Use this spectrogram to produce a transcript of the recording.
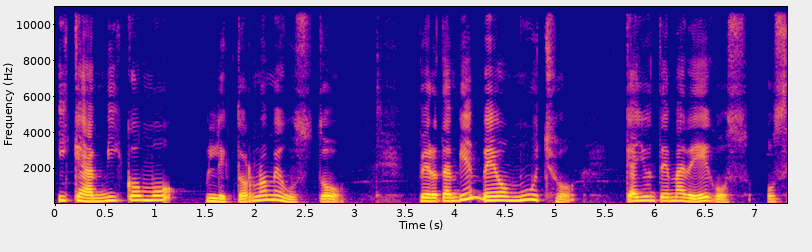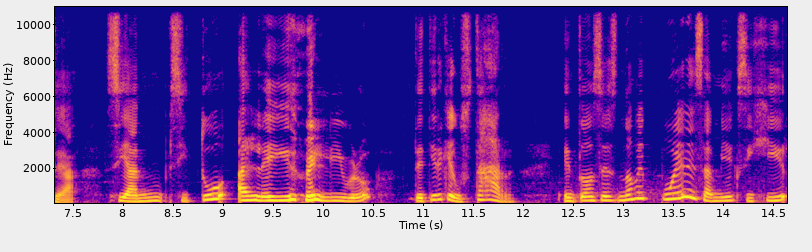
y que a mí como lector no me gustó. Pero también veo mucho que hay un tema de egos. O sea, si, si tú has leído el libro, te tiene que gustar. Entonces no me puedes a mí exigir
